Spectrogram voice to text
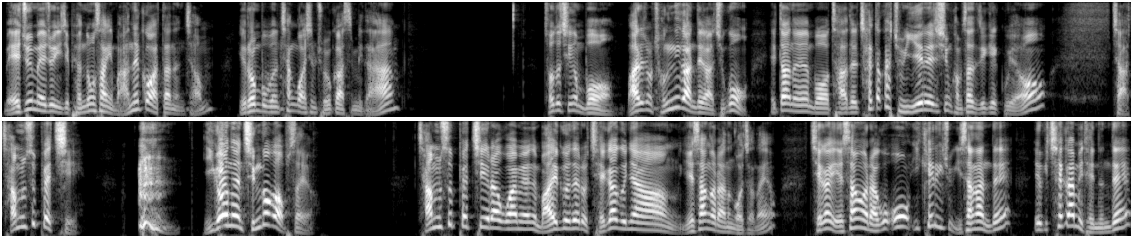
매주 매주 이제 변동사항이 많을 것 같다는 점 이런 부분 참고하시면 좋을 것 같습니다. 저도 지금 뭐 말이 좀 정리가 안 돼가지고 일단은 뭐 다들 찰떡같이 좀 이해를 해주시면 감사드리겠고요. 자 잠수 패치 이거는 증거가 없어요. 잠수 패치라고 하면 말 그대로 제가 그냥 예상을 하는 거잖아요. 제가 예상을 하고 어 이 캐릭이 좀 이상한데 이렇게 체감이 됐는데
